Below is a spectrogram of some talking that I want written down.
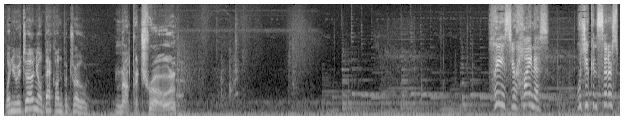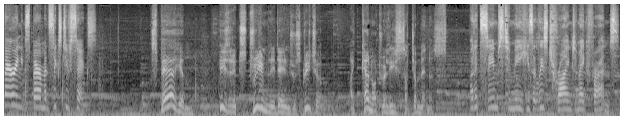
When you return, you're back on patrol. Not patrol. Please, Your Highness, would you consider sparing Experiment 626? Spare him. He's an extremely dangerous creature. I cannot release such a menace. But it seems to me he's at least trying to make friends.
